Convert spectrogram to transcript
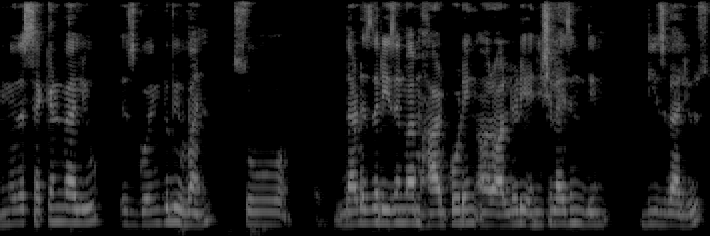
you know the second value is going to be 1 so that is the reason why I'm hard coding or already initializing them, these values.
